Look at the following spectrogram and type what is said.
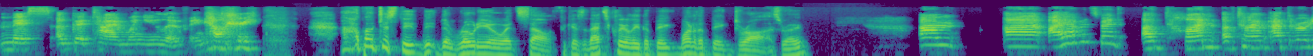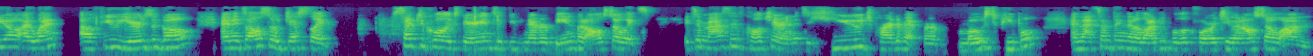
miss a good time when you live in Calgary. How about just the, the, the rodeo itself? Because that's clearly the big one of the big draws, right? Um, uh, I haven't spent a ton of time at the rodeo. I went a few years ago, and it's also just like such a cool experience if you've never been. But also, it's it's a massive culture, and it's a huge part of it for most people, and that's something that a lot of people look forward to. And also, um,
